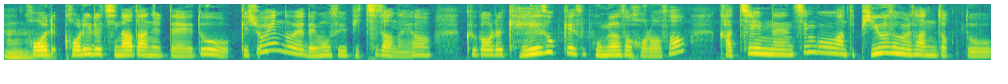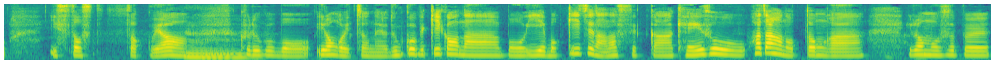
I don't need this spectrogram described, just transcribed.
음. 거리, 거리를 지나다닐 때에도 이렇게 쇼윈도에 내 모습이 비치잖아요. 그거를 계속 계속 보면서 걸어서 같이 있는 친구한테 비웃음을 산 적도 있었 었고요. 음. 그리고 뭐 이런 거 있잖아요. 눈곱이 끼거나 뭐 이에 뭐 끼진 않았을까. 계속 화장은 어떤가. 이런 모습을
